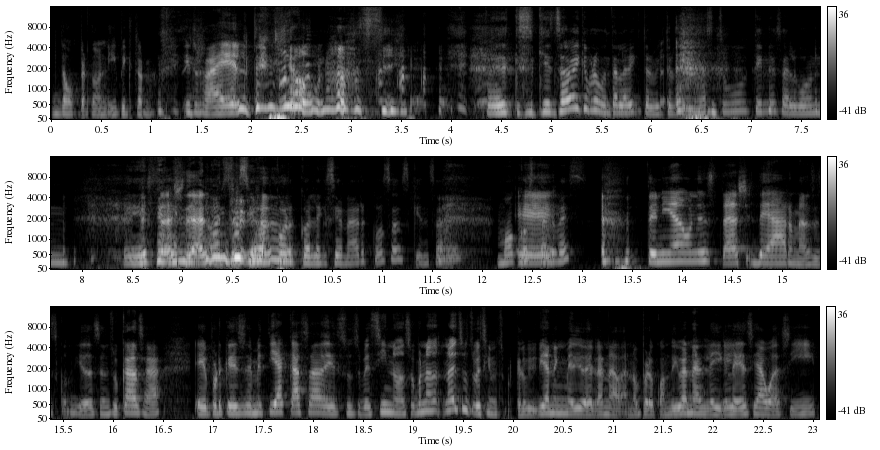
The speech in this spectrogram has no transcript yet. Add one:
no, perdón, y Víctor no. Israel tenía uno así. Pues quién sabe qué preguntarle a Víctor. Víctor, ¿tenías tú? ¿Tienes algún eh, stash de algo en por coleccionar cosas? ¿Quién sabe? ¿Mocos tal eh, vez? Tenía un stash de armas escondidas en su casa, porque se metía a casa de sus vecinos, bueno, no de sus vecinos, porque vivían en medio de la nada, ¿no? Pero cuando iban a la iglesia o así,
